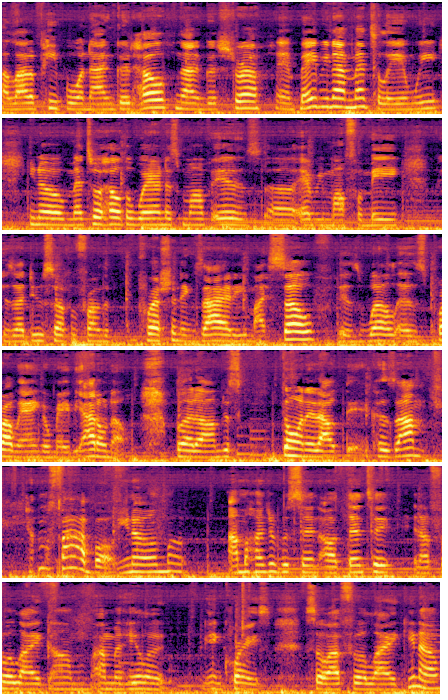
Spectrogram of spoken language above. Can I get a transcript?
a lot of people are not in good health, not in good strength, and maybe not mentally. And we, you know, mental health awareness month is uh, every month for me because I do suffer from depression, anxiety myself, as well as probably anger, maybe. I don't know, but I'm um, just throwing it out there because I'm, I'm a fireball. You know, I'm a, I'm 100% authentic, and I feel like um, I'm a healer in Christ. So I feel like you know,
